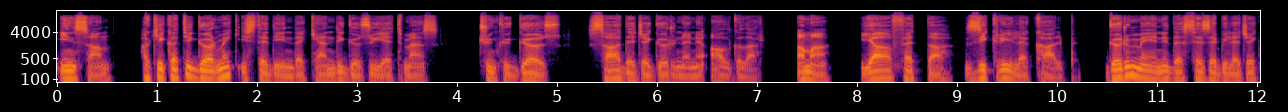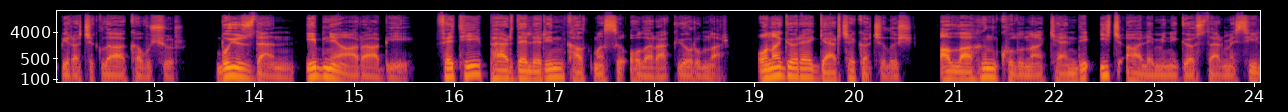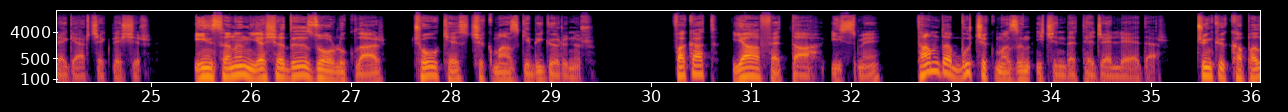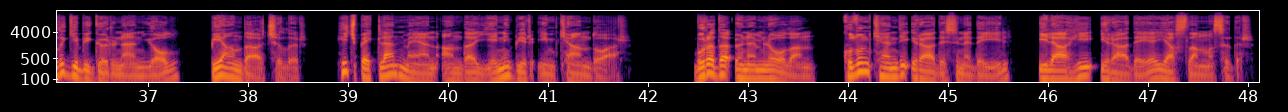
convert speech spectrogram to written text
İnsan, hakikati görmek istediğinde kendi gözü yetmez. Çünkü göz sadece görüneni algılar. Ama ya fettah zikriyle kalp, görünmeyeni de sezebilecek bir açıklığa kavuşur. Bu yüzden İbni Arabi, fethi perdelerin kalkması olarak yorumlar. Ona göre gerçek açılış, Allah'ın kuluna kendi iç alemini göstermesiyle gerçekleşir. İnsanın yaşadığı zorluklar çoğu kez çıkmaz gibi görünür. Fakat Ya Fettah ismi tam da bu çıkmazın içinde tecelli eder. Çünkü kapalı gibi görünen yol bir anda açılır hiç beklenmeyen anda yeni bir imkan doğar. Burada önemli olan kulun kendi iradesine değil, ilahi iradeye yaslanmasıdır.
